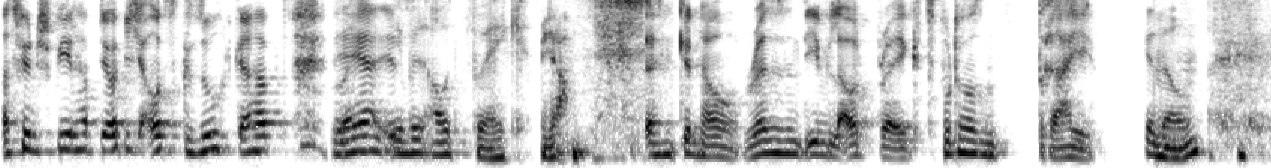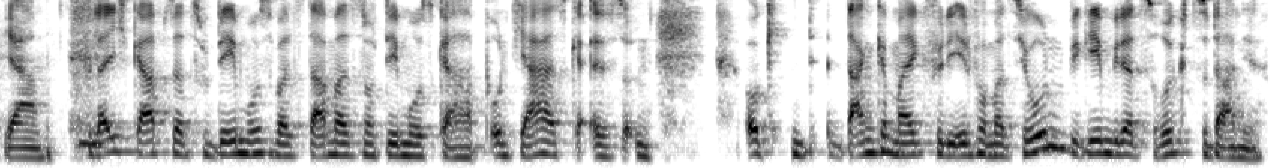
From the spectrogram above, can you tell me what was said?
was für ein Spiel habt ihr euch ausgesucht gehabt? Resident ist? Evil Outbreak. Ja. Äh, genau, Resident Evil Outbreak 2003. Genau. Mhm. Ja, vielleicht gab es dazu Demos, weil es damals noch Demos gab. Und ja, es ist. Okay, danke, Mike, für die Information. Wir gehen wieder zurück zu Daniel.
